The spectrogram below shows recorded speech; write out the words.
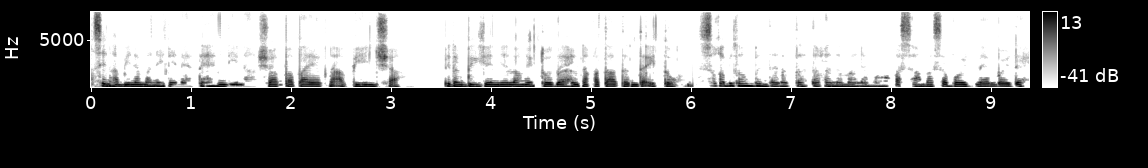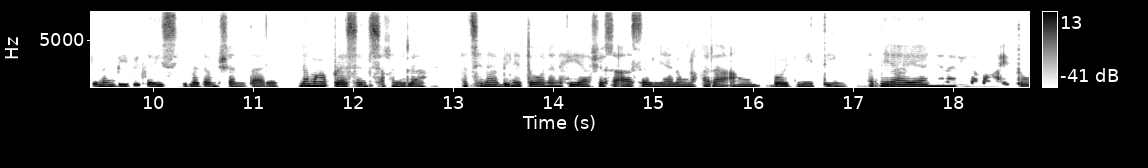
Sinabi naman ni Lynette hindi na siya papayag na apihin siya. Pinagbigyan niya lang ito dahil nakatatanda ito. Sa kabilang banda, nagtataka naman ang mga kasama sa board member dahil nang bibigay si Madam Chantal ng mga presents sa kanila. At sinabi nito na nahiya siya sa asal niya nung nakaraang board meeting. At niyaya niya na rin ang mga ito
